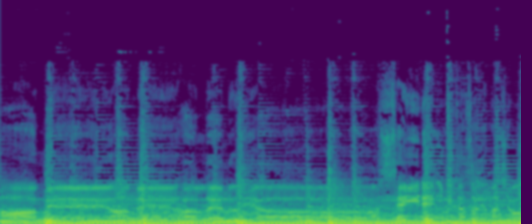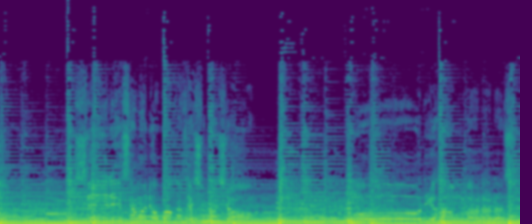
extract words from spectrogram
アーメンアーメンハレルヤ聖霊に満たされましょう。聖霊様にお任せしましょう。オーリハンバララス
